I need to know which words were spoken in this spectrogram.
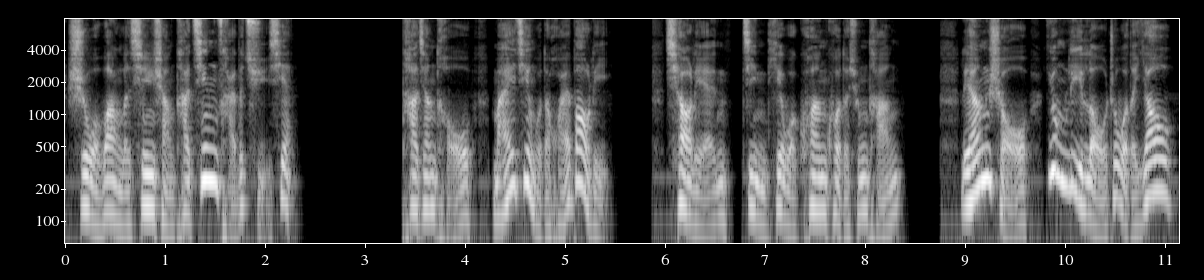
使我忘了欣赏它精彩的曲线。他将头埋进我的怀抱里，俏脸紧贴我宽阔的胸膛，两手用力搂着我的腰，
